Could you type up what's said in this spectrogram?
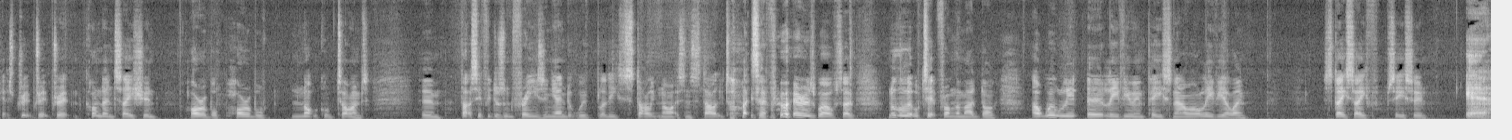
gets drip drip drip. Condensation. Horrible horrible not good times. Um, that's if it doesn't freeze and you end up with bloody stalagmites and stalactites everywhere as well. So another little tip from the mad dog. I will le uh, leave you in peace now. I'll leave you alone. Stay safe. See you soon yeah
